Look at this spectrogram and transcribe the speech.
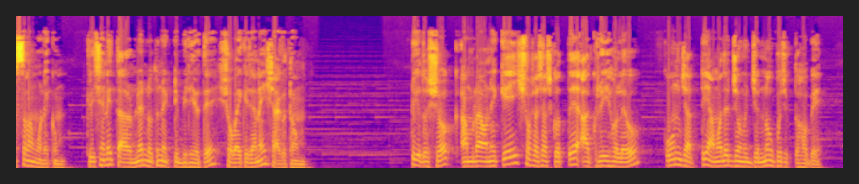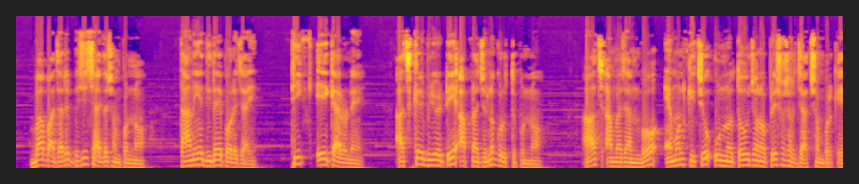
আসসালামু আলাইকুম। কৃষানি তারুণ্যের নতুন একটি ভিডিওতে সবাইকে জানাই স্বাগতম। প্রিয় দর্শক, আমরা অনেকেই শশা চাষ করতে আগ্রহী হলেও কোন জাতটি আমাদের জমির জন্য উপযুক্ত হবে বা বাজারে বেশি চাহিদা সম্পন্ন তা নিয়ে দ্বিধায় পড়ে যায় ঠিক এই কারণে আজকের ভিডিওটি আপনার জন্য গুরুত্বপূর্ণ। আজ আমরা জানব এমন কিছু উন্নত ও জনপ্রিয় শশার জাত সম্পর্কে,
